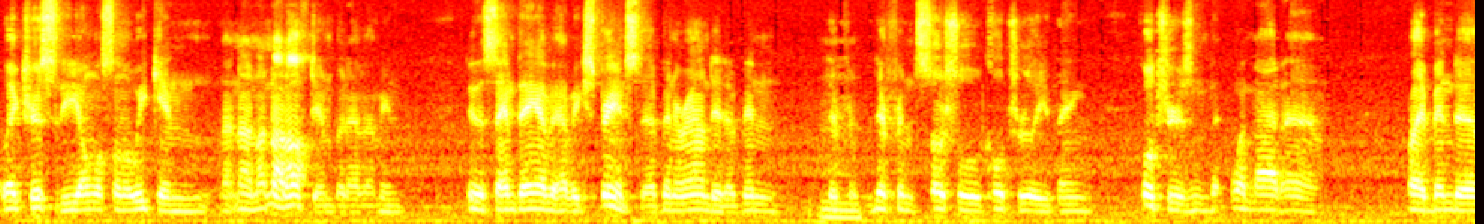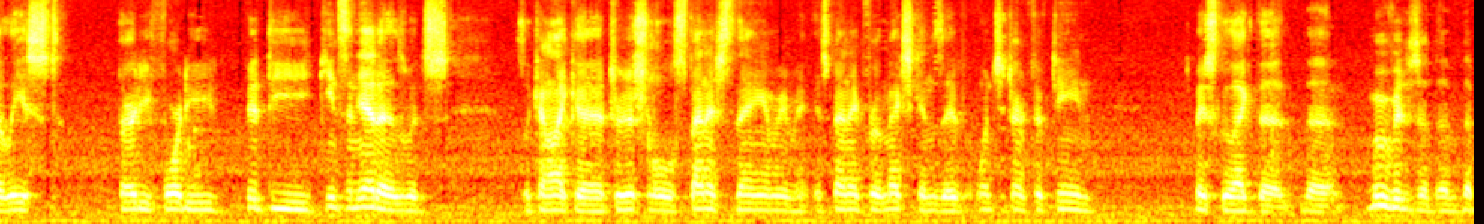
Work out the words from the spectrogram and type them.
electricity almost on the weekend. Not not not, not often, but I, I mean, do the same thing. I've, I've experienced it. I've been around it. I've been Mm. different different social culturally thing cultures and whatnot. Um, probably been to at least 30, 40, 50 quinceañeras, which is kind of like a traditional Spanish thing. I mean, Hispanic for the Mexicans. They've once you turn fifteen, it's basically like the the movage of the the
